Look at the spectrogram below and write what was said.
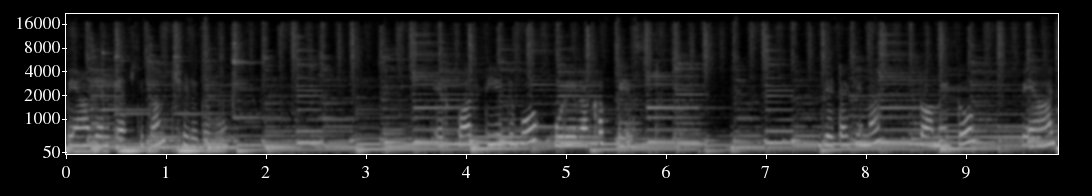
পেঁয়াজ আর ক্যাপসিকাম ছেড়ে দেব। এরপর দিয়ে দেব করে রাখা পেস্ট, যেটা কিনা টমেটো, পেঁয়াজ,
